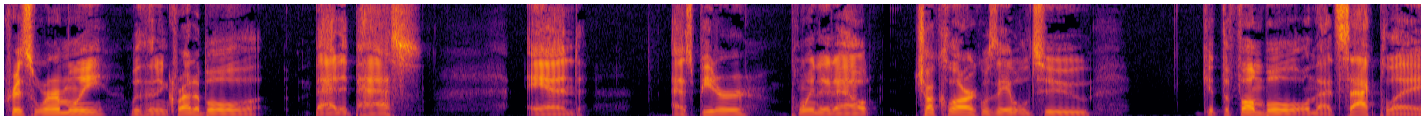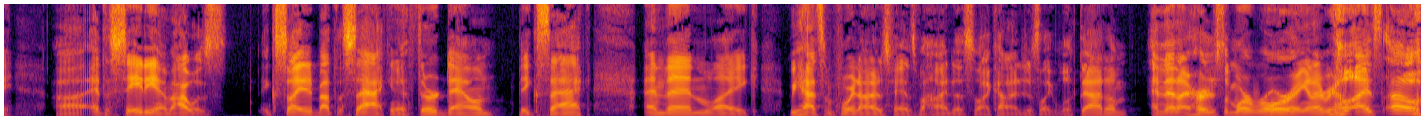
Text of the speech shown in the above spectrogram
Chris Wormley with an incredible batted pass, and as Peter pointed out, Chuck Clark was able to get the fumble on that sack play. Uh, at the stadium, I was excited about the sack and a third down, big sack. And then like we had some 49ers fans behind us, so I kind of just like looked at them. And then I heard some more roaring and I realized, oh,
